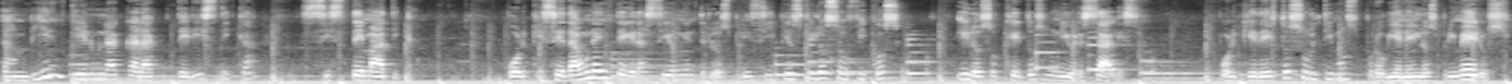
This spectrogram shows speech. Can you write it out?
también tiene una característica sistemática, porque se da una integración entre los principios filosóficos y los objetos universales, porque de estos últimos provienen los primeros.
